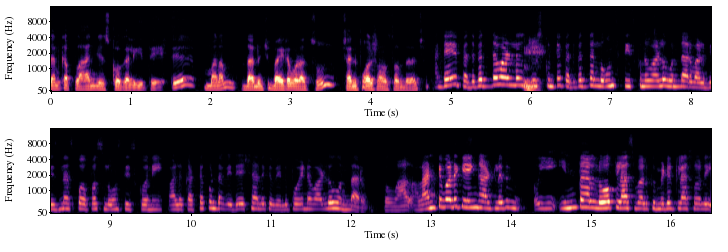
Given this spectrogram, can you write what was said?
కనుక ప్లాన్ చేసుకోగలిగితే మనం దాని నుంచి బయటపడచ్చు చనిపోవాల్సిన అవసరం లేదని. అంటే పెద్ద పెద్ద వాళ్ళు చూసుకుంటే పెద్ద పెద్ద లోన్స్ తీసుకున్న వాళ్ళు ఉన్నారు. వాళ్ళు బిజినెస్ పర్పస్ లోన్స్ తీసుకొని వాళ్ళు కట్టకుండా విదేశాలకు వెళ్ళిపోయిన వాళ్ళు ఉన్నారు. సో అలాంటి వాళ్ళకి ఏం కావట్లేదు. ఇంత లో క్లాస్ వాళ్ళకి మిడిల్ క్లాస్ వాళ్ళు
